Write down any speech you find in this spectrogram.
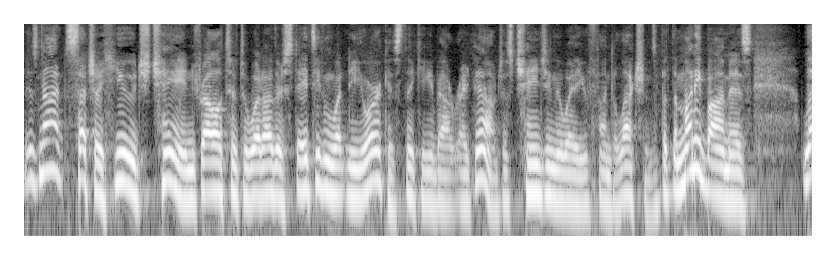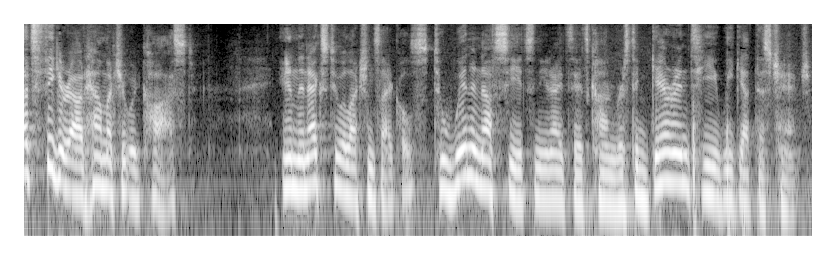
is not such a huge change relative to what other states, even what New York is thinking about right now, just changing the way you fund elections. But the money bomb is let's figure out how much it would cost in the next two election cycles to win enough seats in the United States Congress to guarantee we get this change.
